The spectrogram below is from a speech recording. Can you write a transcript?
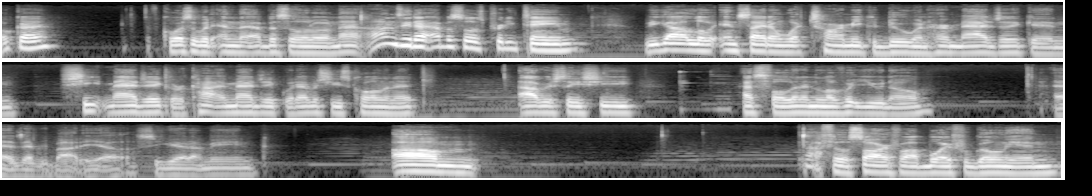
Okay. Of course, it would end the episode on that. Honestly, that episode is pretty tame. We got a little insight on what Charmy could do and her magic and sheet magic or cotton magic, whatever she's calling it. Obviously, she has fallen in love with Yuno, as everybody else. You get what I mean? Um, I feel sorry for our boy Fuegoleon.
